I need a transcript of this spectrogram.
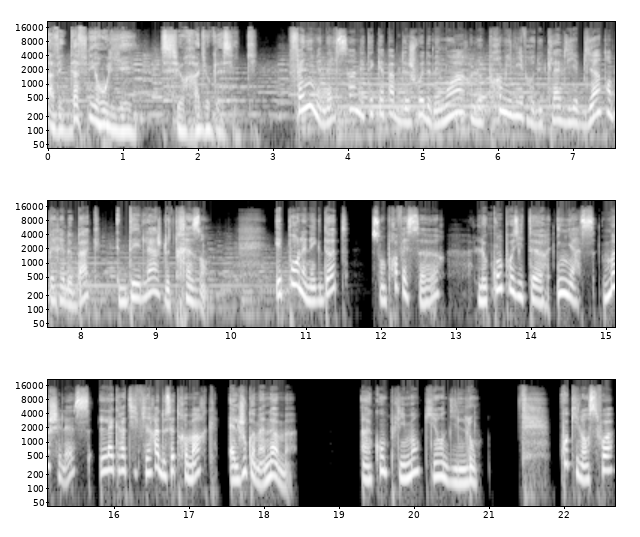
avec Daphné Roulier sur Radio Classique. Fanny Mendelssohn était capable de jouer de mémoire le premier livre du clavier bien tempéré de Bach dès l'âge de 13 ans. Et pour l'anecdote, son professeur, le compositeur Ignace Moscheles, la gratifiera de cette remarque Elle joue comme un homme. Un compliment qui en dit long. Quoi qu'il en soit,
